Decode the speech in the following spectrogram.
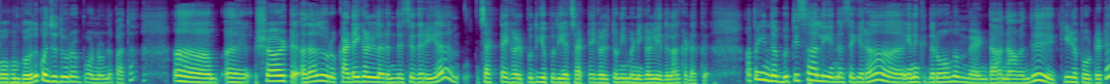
போகும்போது கொஞ்சம் தூரம் போகணுன்னு பார்த்தா ஷர்ட் அதாவது ஒரு கடைகளில் இருந்து சிதறிய சட்டைகள் புதிய புதிய சட்டைகள் துணிமணிகள் இதெல்லாம் கிடக்கு. அப்போ இந்த புத்திசாலி என்ன செய்கிறான் எனக்கு இந்த ரோமம் வேண்டாம் நான் வந்து கீழே போட்டுட்டு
